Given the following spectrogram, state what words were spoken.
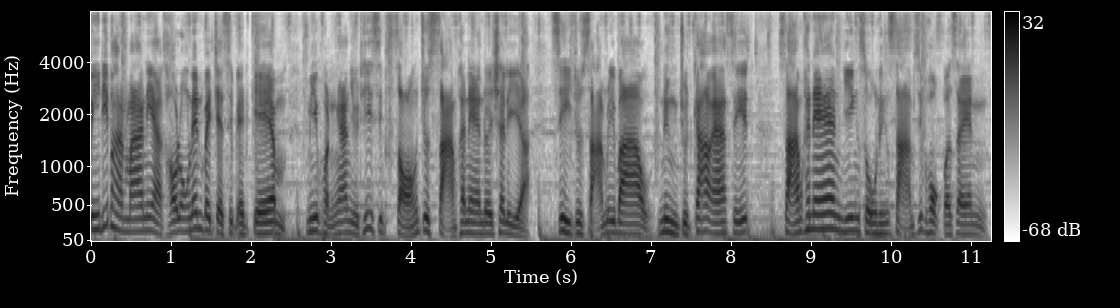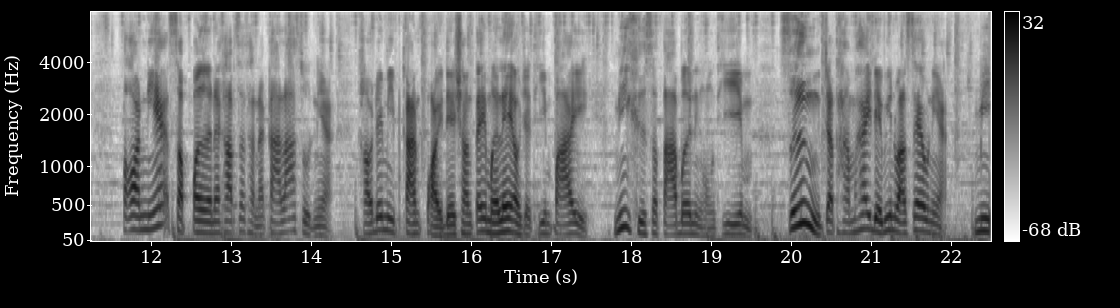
ปีที่ผ่านมาเนี่ยเขาลงเล่นไป 71 เกม มีผลงานอยู่ที่ 12.3 คะแนนโดยเฉลี่ย 4.3 รีบาวด์1.9 แอสซิส3คะแนนยิงสูงถึง 36%ตอนนี้สเปอร์นะครับสถานการณ์ล่าสุดเนี่ยเขาได้มีการปล่อยเดชอนเต้เมเล่ออกจากทีมไป นี่คือสตาร์เบอร์หนึ่งของทีม ซึ่งจะทำให้เดวินวัตเซลเนี่ยมี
